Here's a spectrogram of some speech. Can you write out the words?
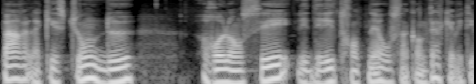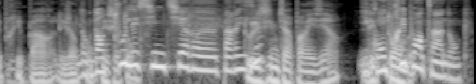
par la question de relancer les délais trentenaires ou cinquantenaires qui avaient été pris par les gens Donc dans tous les cimetières euh, parisiens Tous les cimetières parisiens. Y compris Pantin donc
